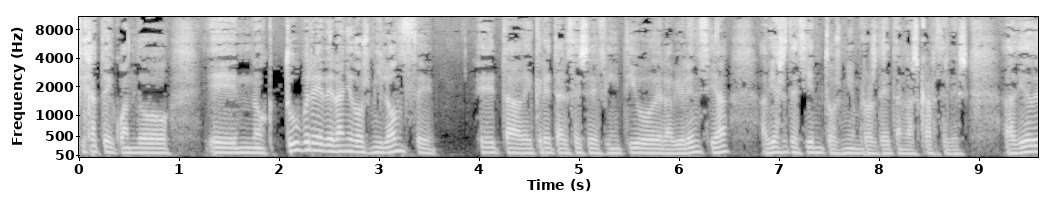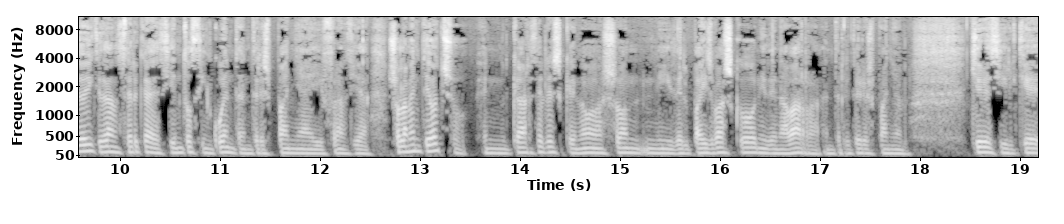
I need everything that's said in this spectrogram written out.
fíjate, cuando en octubre del año 2011 ETA decreta el cese definitivo de la violencia, había 700 miembros de ETA en las cárceles. A día de hoy quedan cerca de 150 entre España y Francia. Solamente 8 en cárceles que no son ni del País Vasco ni de Navarra, en territorio español. Quiero decir que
